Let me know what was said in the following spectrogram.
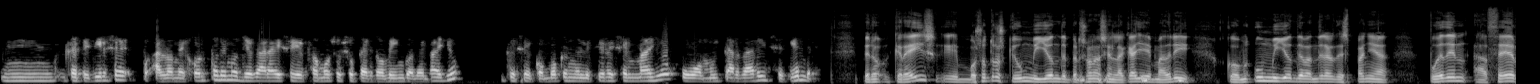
mm, repetirse, a lo mejor podemos llegar a ese famoso superdomingo de mayo, que se convoquen elecciones en mayo o muy tardar en septiembre. Pero ¿creéis vosotros que un millón de personas en la calle de Madrid con un millón de banderas de España pueden hacer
